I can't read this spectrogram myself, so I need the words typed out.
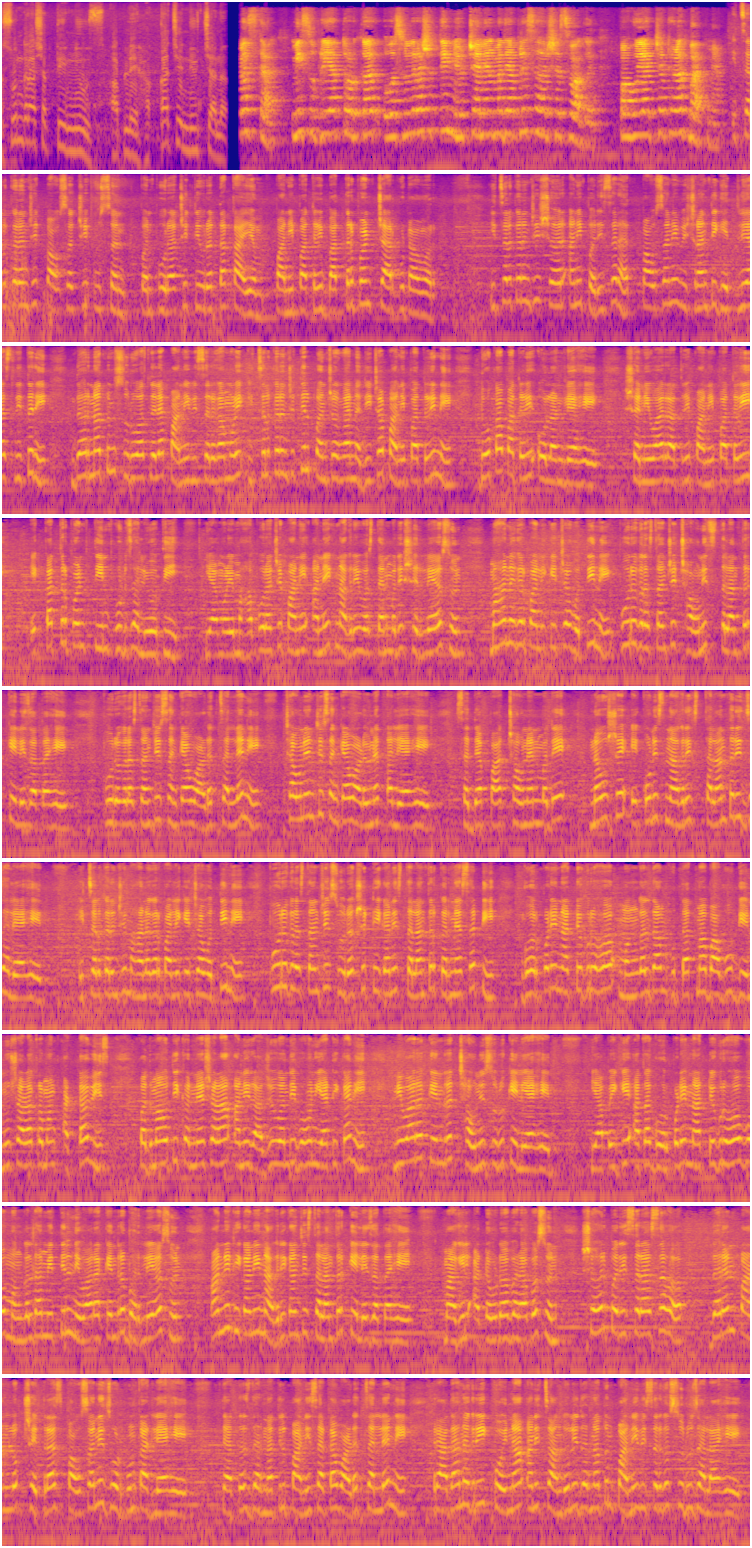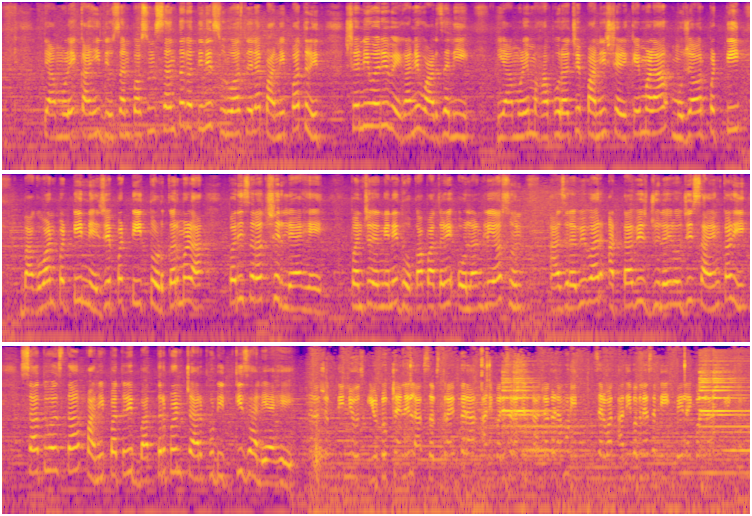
वसुंधरा Shakti news आपले हक्काचे news channel. नमस्कार मी सुप्रिया तोडकर वसुंधरा शक्ती न्यूज चॅनलमध्ये आपले सहर्ष स्वागत. पाहूया आजच्या ठळक बातम्या. इचलकरंजीत पावसाची उसण पण पुराची तीव्रता कायम. पाणी पातळी बहात्तर पॉईंट चार फुटावर. इचलकरंजी शहर आणि परिसरात पावसाने विश्रांती घेतली असली तरी धरणातून सुरू असलेल्या पाणी विसर्गामुळे इचलकरंजीतील पंचगंगा नदीच्या पाणी पातळीने धोका पातळी ओलांडली आहे. शनिवार रात्री पाणी पातळी एकाहत्तर पॉईंट तीन फूट झाली होती. यामुळे महापुराचे पाणी अनेक नागरी वस्त्यांमध्ये शिरले असून महानगरपालिकेच्या वतीने पूरग्रस्तांचे छावणीत स्थलांतर केले जात आहे. पूरग्रस्तांची संख्या वाढत चालल्याने छावण्यांची संख्या वाढवण्यात आली आहे. सध्या पाच छावण्यांमध्ये नऊशे एकोणीस नागरिक स्थलांतरित झाले आहेत. इचलकरंजी महानगरपालिकेच्या वतीने पूरग्रस्तांचे सुरक्षित ठिकाणी स्थलांतर करण्यासाठी घोरपडे नाट्यगृह मंगलधाम हुतात्मा बाबू गेनू शाळा क्रमांक अठ्ठावीस पद्मावती कन्याशाळा आणि राजीव गांधी भवन या ठिकाणी निवारा केंद्र छावणी सुरू केली आहेत. यापैकी आता घोरपडे नाट्यगृह व मंगलधाम येथील निवारा केंद्र भरले असून अन्य ठिकाणी नागरिकांचे स्थलांतर केले जात आहे. मागील आठवडाभरापासून शहर परिसरासह धरण पाणलोक क्षेत्रात पावसाने झोडपून काढले आहे. त्यातच धरणातील पाणीसाठा वाढत चालल्याने राधानगरी कोयना आणि चांदोली धरणातून पाणी विसर्ग सुरू झाला आहे. त्यामुळे काही दिवसांपासून संत गतीने सुरू असलेल्या पाणी पातळीत शनिवारी वेगाने वाढ झाली. यामुळे महापुराचे पाणी शेळकेमळा मुजावरपट्टी बागवानपट्टी नेजेपट्टी तोडकरमळा परिसरात शिरले आहे. पंचगंगेने धोका पातळी ओलांडली असून आज रविवार अठ्ठावीस जुलै रोजी सायंकाळी सात वाजता पाणी पातळी बहात्तर पॉईंट चार फूट इतकी झाली आहे. शक्ती न्यूज यूट्यूब चॅनेलला सबस्क्राईब करा आणि परिसरातील ताज्या घडामोडी सर्वात आधी बघण्यासाठी बेल आयकॉनला क्लिक करा.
